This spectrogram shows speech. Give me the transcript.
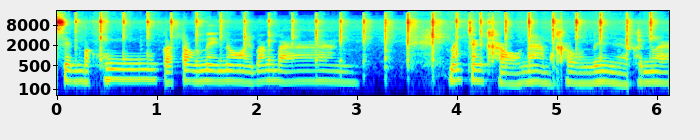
เส้นบักฮุงก็ต้องน้อยๆบางๆ มันจังเขาน้ำเขาเนื้อเพิ่นว่า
